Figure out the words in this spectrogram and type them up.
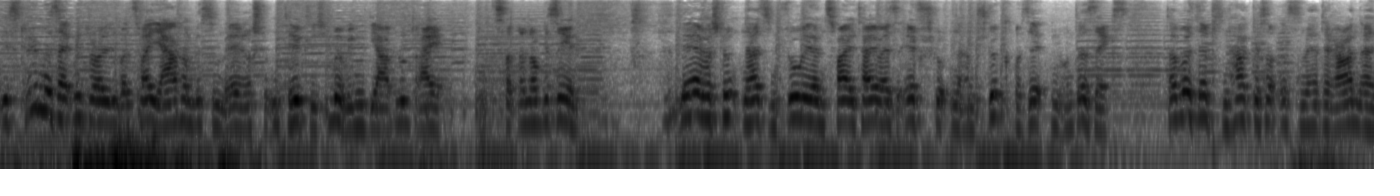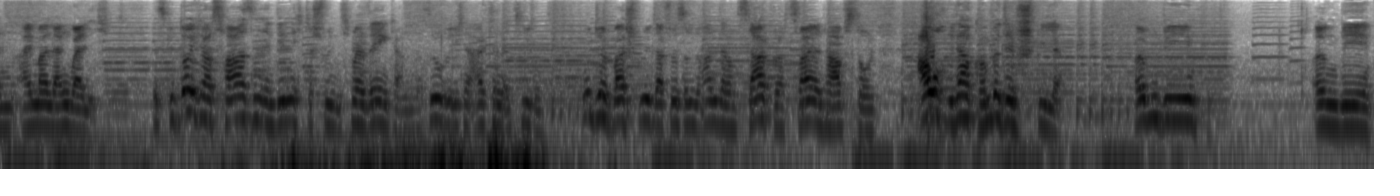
Ich streame seit mittlerweile über zwei Jahren bis zu mehrere Stunden täglich, überwiegend Diablo 3. Das hat man noch gesehen. Mehrere Stunden heißt in Florian zwei, teilweise elf Stunden am Stück und selten unter sechs. Da wird selbst ein hartgesottensten Veteran ein, einmal langweilig. Es gibt durchaus Phasen, in denen ich das Spiel nicht mehr sehen kann. Da suche ich eine Alternative. Gute Beispiele dafür sind unter anderem StarCraft 2 und Hearthstone. Auch wieder Competitive-Spiele. Irgendwie. Irgendwie.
